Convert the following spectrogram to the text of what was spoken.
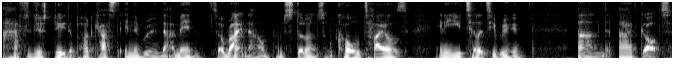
I have to just do the podcast in the room that I'm in. So, right now, I'm stood on some cold tiles in a utility room and I've got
